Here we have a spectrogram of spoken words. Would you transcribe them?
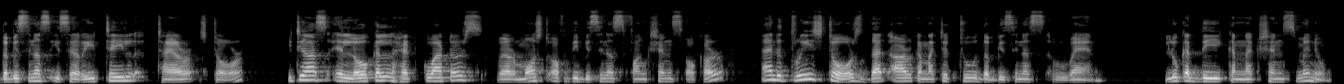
The business is a retail tire store. It has a local headquarters where most of the business functions occur and three stores that are connected to the business WAN. Look at the connections menu.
